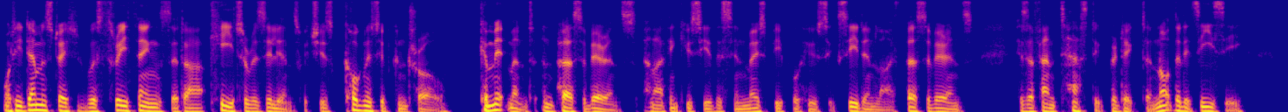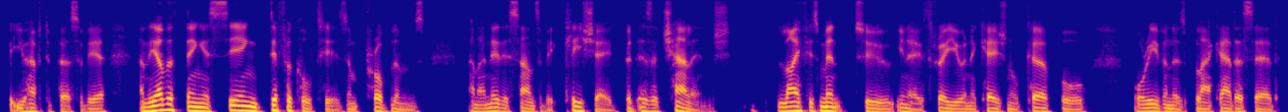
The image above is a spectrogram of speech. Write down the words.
What he demonstrated was three things that are key to resilience, which is cognitive control, commitment, and perseverance. And I think you see this in most people who succeed in life. Perseverance is a fantastic predictor. Not that it's easy, but you have to persevere. And the other thing is seeing difficulties and problems and I know this sounds a bit cliched, but as a challenge. Life is meant to, you know, throw you an occasional curveball, or even as Blackadder said,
